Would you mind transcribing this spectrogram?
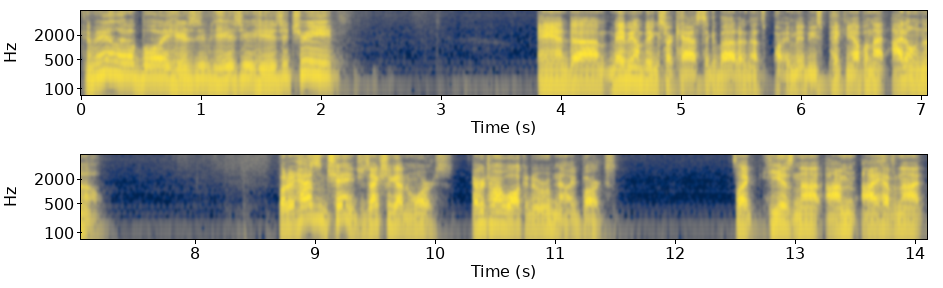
Come here, little boy. Here's your, here's your, here's your treat. And um, maybe I'm being sarcastic about it, and that's probably, maybe he's picking up on that. I don't know. But it hasn't changed. It's actually gotten worse. Every time I walk into a room now, he barks. It's like he has not. I'm. I have not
